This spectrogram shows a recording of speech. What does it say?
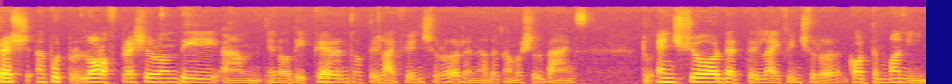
pressure, uh, put a lot of pressure on the, um, you know, the parent of the life insurer and other commercial banks to ensure that the life insurer got the money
